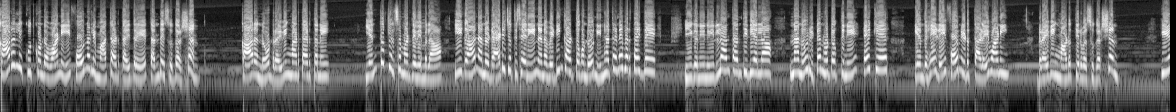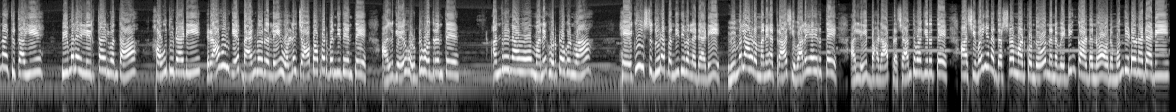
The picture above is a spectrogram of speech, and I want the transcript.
ಕಾರಲ್ಲಿ ಕೂತ್ಕೊಂಡ ವಾಣಿ ಫೋನಲ್ಲಿ ಮಾತಾಡ್ತಾ ಇದ್ರೆ ತಂದೆ ಸುದರ್ಶನ್, ಕಾರನ್ನು ಡ್ರೈವಿಂಗ್ ಮಾಡ್ತಾ ಇರ್ತಾನೆ. ಎಂತ ಕೆಲಸ ಮಾಡಿದೆ ವಿಮಲಾ? ಈಗ ನಾನು ಡ್ಯಾಡಿ ಜೊತೆ ಸೇರಿ ನನ್ನ ವೆಡ್ಡಿಂಗ್ ಕಾರ್ಡ್ ತಗೊಂಡು ನಿನ್ನ ಹತ್ರನೇ ಬರ್ತಾ ಇದ್ದೆ. ಈಗ ನೀನು ಇಲ್ಲ ಅಂತ ಅಂತಿದೀಯಲ್ಲ ನಾನು ರಿಟರ್ನ್ ಹೊಟ್ಟೋಗ್ತೀನಿ ಟೇಕ್ ಕೇರ್ ಎಂದು ಹೇಳಿ ಫೋನ್ ಇಡುತ್ತಾಳೆ ವಾಣಿ. ಡ್ರೈವಿಂಗ್ ಮಾಡುತ್ತಿರುವ ಸುದರ್ಶನ್, ಏನಾಯ್ತು ತಾಯಿ? ವಿಮಲಾ ಇಲ್ಲಿ ಇರ್ತಾ ಇಲ್ವಂತ? ಹೌದು ಡ್ಯಾಡಿ, ರಾಹುಲ್ಗೆ ಬ್ಯಾಂಗ್ಳೂರಲ್ಲಿ ಒಳ್ಳೆ ಜಾಬ್ ಆಫರ್ ಬಂದಿದೆ ಅಂತೆ. ಅಲ್ಲಿಗೆ ಹೊರಟು ಹೋದ್ರಂತೆ. ಅಂದ್ರೆ ನಾವು ಮನೆಗೆ ಹೊರಟು ಹೋಗೋಣವಾ? ಹೇಗೂ ಇಷ್ಟು ದೂರ ಬಂದಿದೀವಲ್ಲ ಡ್ಯಾಡಿ? ವಿಮಲಾ ಅವರ ಮನೆ ಹತ್ರ ಶಿವಾಲಯ ಇರುತ್ತೆ. ಅಲ್ಲಿ ಬಹಳ ಪ್ರಶಾಂತವಾಗಿರುತ್ತೆ. ಆ ಶಿವಯ್ಯನ ದರ್ಶನ ಮಾಡ್ಕೊಂಡು ನನ್ನ ವೆಡ್ಡಿಂಗ್ ಕಾರ್ಡ್ ಅನ್ನು ಅವನ ಮುಂದಿಡೋಣ ಡ್ಯಾಡಿ.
